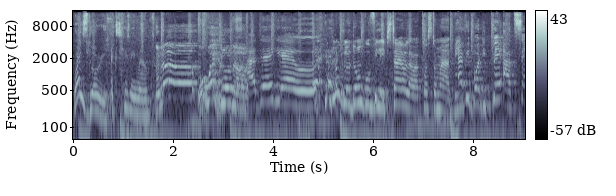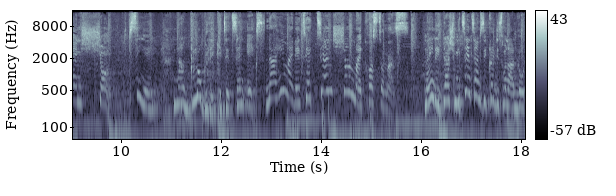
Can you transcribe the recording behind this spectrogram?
Where is Glory? Excuse me, ma'am. Hello? Oh, where Glo now? I dey here. Glo Glo don go village tell all our customer abi. Everybody pay attention. See eh, na Glo berekete 10x. Now him I dey take tension my customers. Na him dey dash me 10 times the credit when I load.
